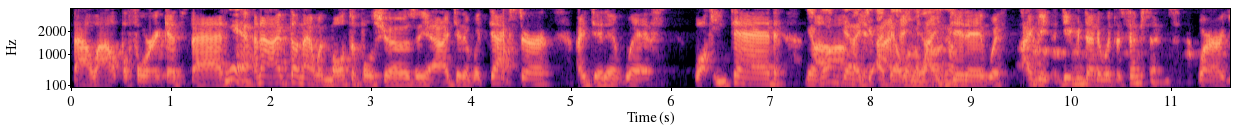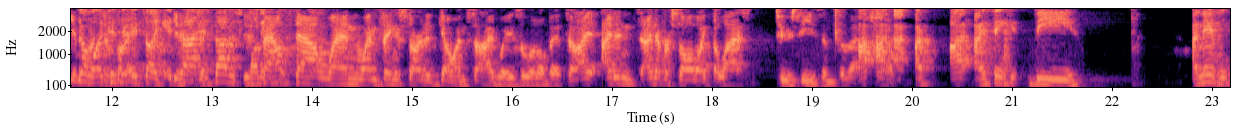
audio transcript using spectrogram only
bow out before it gets bad. Yeah. and I've done that with multiple shows. Yeah, I did it with Dexter. I did it with Walking Dead. Yeah, Walking Dead, I um, j- I bailed on a while I ago. did it with. I've even did it with The Simpsons, where you know, No, I just 'cause it's like- it's you know, not- just- it's not as funny as bounced it- out yeah. when when things started going sideways a little bit. So I I didn't I never saw like the last two seasons of that show. I, I, I, I, I think the I may have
